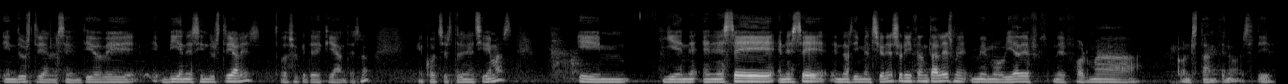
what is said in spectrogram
industria en el sentido de bienes industriales, todo eso que te decía antes, ¿no? En coches, trenes y demás. Y, y en, en ese, en, ese, en las dimensiones horizontales me, movía de forma constante, ¿no? Es decir,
